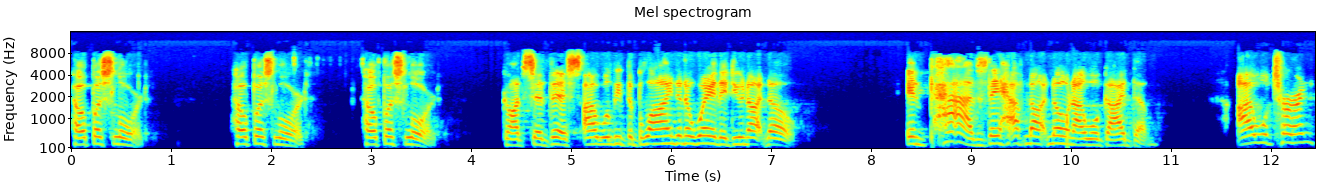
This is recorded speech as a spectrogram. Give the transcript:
Help us, Lord. Help us, Lord. Help us, Lord. God said this I will lead the blind in a way they do not know. In paths they have not known, I will guide them. I will turn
